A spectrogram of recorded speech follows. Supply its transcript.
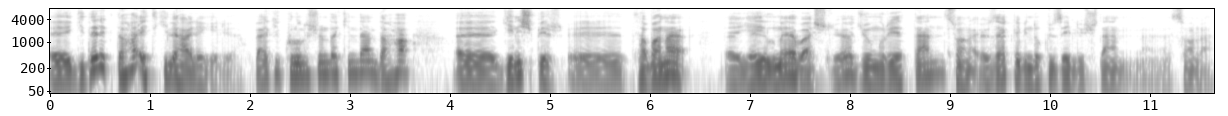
e, giderek daha etkili hale geliyor. Belki kuruluşundakinden daha e, geniş bir e, tabana e, yayılmaya başlıyor Cumhuriyet'ten sonra özellikle 1953'ten e, sonra.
